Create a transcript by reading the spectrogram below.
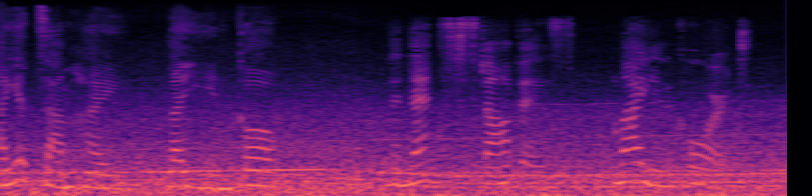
下一站系丽贤阁。The next stop is Mayan Court.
